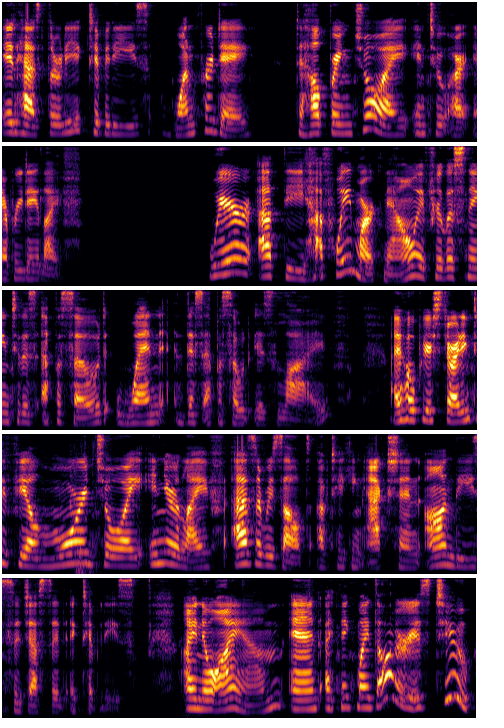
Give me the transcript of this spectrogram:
It has 30 activities, one per day, to help bring joy into our everyday life. We're at the halfway mark now if you're listening to this episode when this episode is live. I hope you're starting to feel more joy in your life as a result of taking action on these suggested activities. I know I am, and I think my daughter is too.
